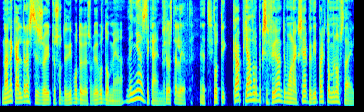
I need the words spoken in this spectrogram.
να είναι καλύτερα στη ζωή τους, σε οτιδήποτε, σε οποιοδήποτε τομέα, δεν νοιάζεται κανένα. Ποιος τα λέει αυτά. Έτσι. Το ότι κάποιοι άνθρωποι ξεφύγαν από τη μοναξιά επειδή υπάρχει το Men of Style,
